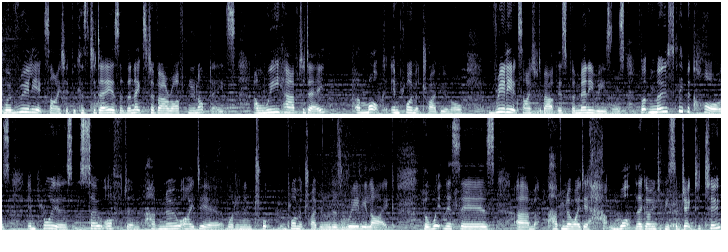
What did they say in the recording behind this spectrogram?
we're really excited because today is the next of our afternoon updates and we have today a mock employment tribunal. Really excited about this for many reasons, but mostly because employers so often have no idea what an employment tribunal is really like. The witnesses um, have no idea what they're going to be subjected to.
